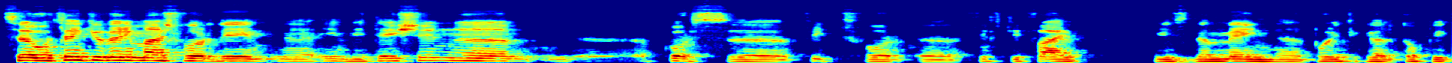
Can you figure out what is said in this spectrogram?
So thank you very much for the uh, invitation. Um, of course, uh, Fit for uh, 55 is the main uh, political topic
